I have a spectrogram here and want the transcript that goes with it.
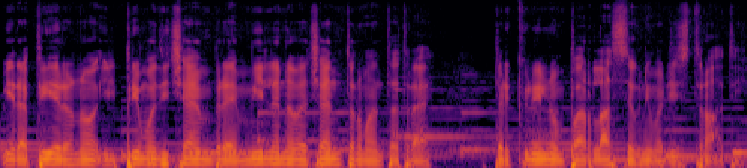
Mi rapirono il primo dicembre 1993 perché lui non parlasse con i magistrati.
